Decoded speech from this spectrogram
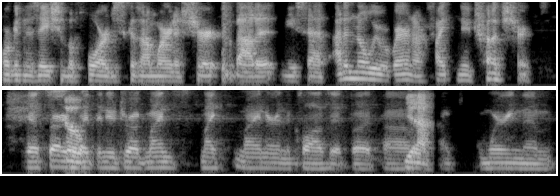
organization before just because I'm wearing a shirt about it. And you said, I didn't know we were wearing our Fight the New Drug shirts. Yeah, sorry, so, Fight the New Drug. Mine's my mine are in the closet, but uh, yeah, I'm wearing them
